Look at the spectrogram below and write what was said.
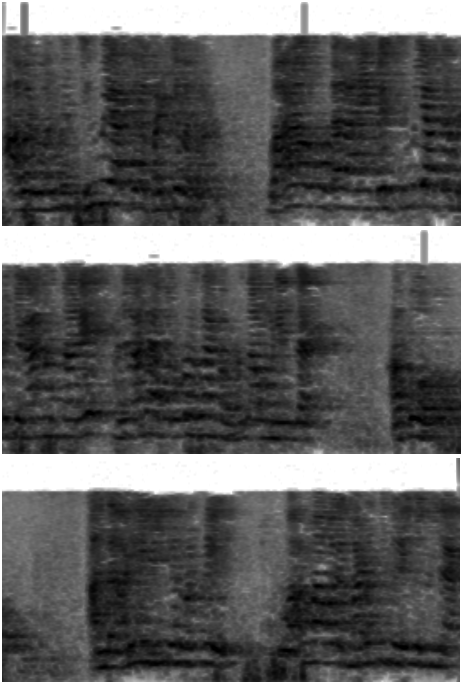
அவர் வந்து திருவையாத்திர படித்தவர். வாராவூட்டால் அநேக பேர் திருவையாத்திரை படித்த காரணத்தாலே அதனால அவர் உடல்தான் அங்க வரலாம் அப்போ அந்த அழகிசிங்கர் வந்து வாரமாவளை மடத்துக்கு எழுதியிருந்தார்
